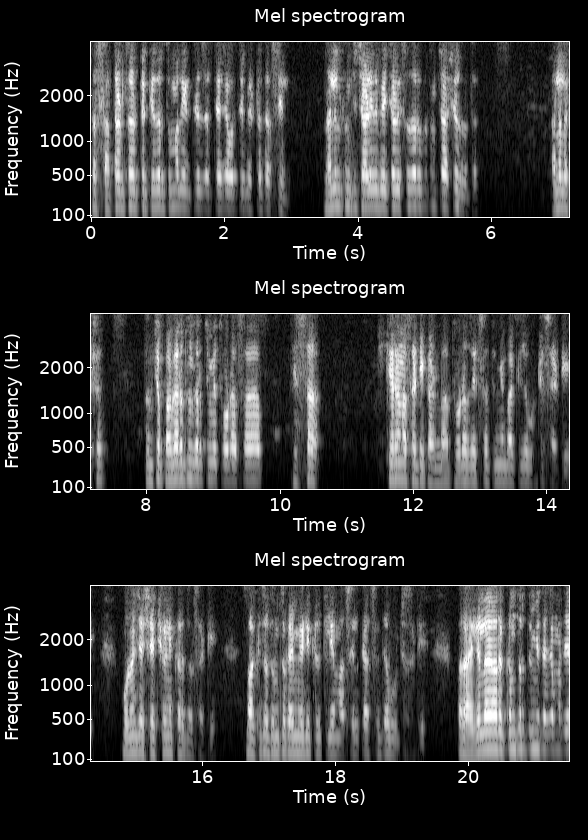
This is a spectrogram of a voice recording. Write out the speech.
तर सात आठ सात टक्के जर तुम्हाला इंटरेस्ट जर त्याच्यावरती भेटत असेल झाले तुमचे चाळीस बेचाळीस हजार रुपये तुमचे असेच होतात. आलं लक्षात? तुमच्या पगारातून जर तुम्ही थोडासा हिस्सा किराणासाठी काढला थोडासा हिस्सा तुम्ही बाकीच्या गोष्टीसाठी मुलांच्या शैक्षणिक खर्चासाठी बाकीचं तुमचं काही मेडिकल क्लेम असेल काय असेल त्या गोष्टीसाठी. राहिलेला रक्कम तर तुम्ही त्याच्यामध्ये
